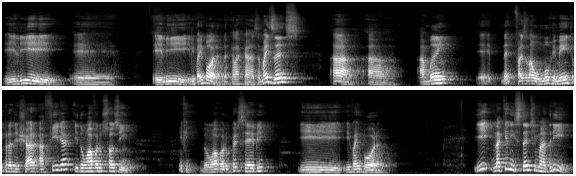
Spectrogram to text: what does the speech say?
ele, é, ele, ele vai embora daquela casa. Mas antes, a, a, a mãe é, né, faz lá um movimento para deixar a filha e Dom Álvaro sozinho. Enfim, Dom Álvaro percebe e, e vai embora. E naquele instante em Madrid,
